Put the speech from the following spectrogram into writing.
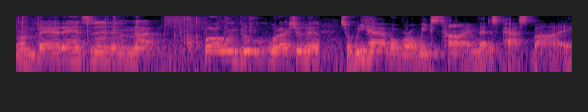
One bad incident, and I'm not following through with what I should have. So we have over a week's time that has passed by.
